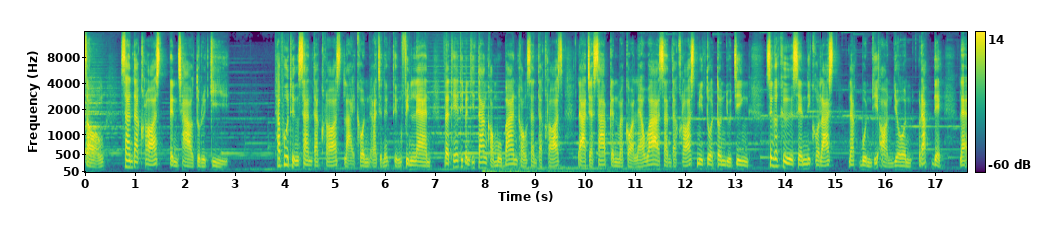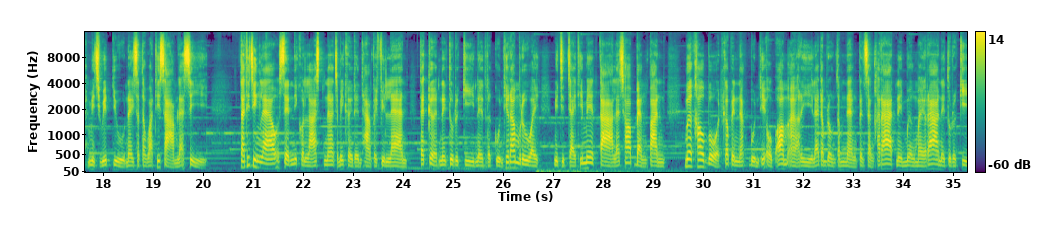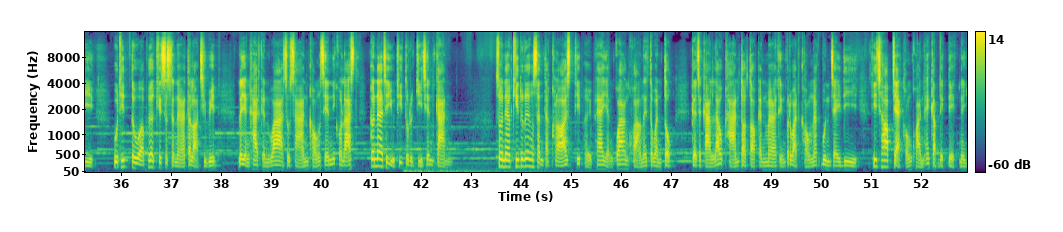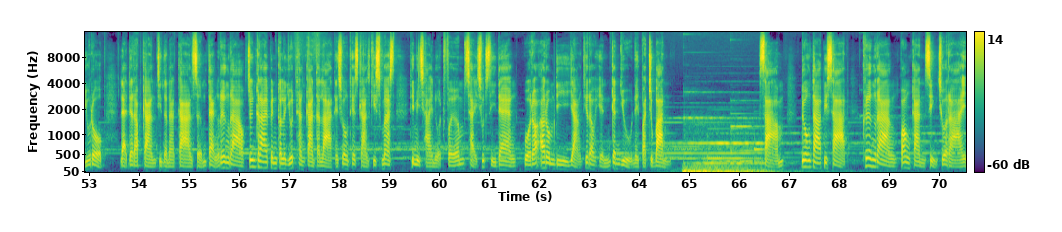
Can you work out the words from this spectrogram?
2. ซานตาครอสเป็นชาวตุรกี ถ้าพูดถึงซานตาครอสหลายคนอาจจะนึกถึงฟินแลนด์ ประเทศที่เป็นที่ตั้งของหมู่บ้านของซานตาครอสและอาจจะทราบกันมาก่อนแล้วว่าซานตาครอสมีตัวตนอยู่จริง ซึ่งก็คือเซนต์นิโคลัสนักบุญที่อ่อนโยน รักเด็ก และมีชีวิตอยู่ในศตวรรษที่ 3 และ 4 แต่ที่จริงแล้วเซนต์นิโคลัสน่าจะไม่เคยเดินทางไปฟินแลนด์ แต่เกิดในตุรกีในตระกูลที่ร่ำรวย มีจิตใจที่เมตตาและชอบแบ่งปัน เมื่อเข้าโบสถ์ก็เป็นนักบุญที่อบอ้อมอารี และดำรงตำแหน่งเป็นสังฆราชในเมืองไมราในตุรกี อุทิศตัวเพื่อคริสตศาสนาตลอดชีวิต และยังคาดกันว่าสุสานของเซนต์นิโคลัสก็น่าจะอยู่ที่ตุรกีเช่นกัน ส่วนแนวคิดเรื่องซันตาคลอสที่เผยแพร่อย่างกว้างขวางในตะวันตก เกิดจากการเล่าขานต่อๆกันมาถึงประวัติของนักบุญใจดี ที่ชอบแจกของขวัญให้กับเด็กๆ ในยุโรป และได้รับการจินตนาการเสริมแต่งเรื่องราว จนกลายเป็นกลยุทธ์ทางการตลาดในช่วงเทศกาลคริสต์มาสที่มีชายหนวดเฟิร์มใส่ชุดสีแดง หัวเราะอารมณ์ดีอย่างที่เราเห็นกันอยู่ในปัจจุบัน 3. ดวงตาปีศาจเครื่องรางป้องกันสิ่งชั่วร้าย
